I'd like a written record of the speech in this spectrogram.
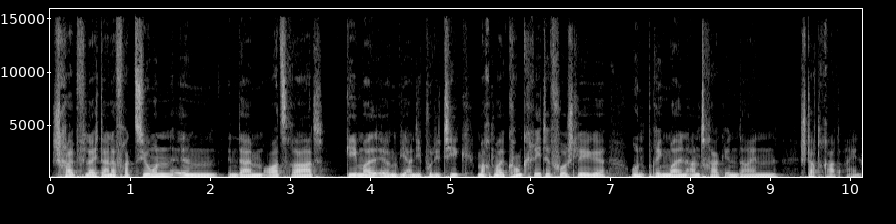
schreib vielleicht deiner Fraktion in, in deinem Ortsrat, geh mal irgendwie an die Politik, mach mal konkrete Vorschläge und bring mal einen Antrag in deinen Stadtrat ein.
